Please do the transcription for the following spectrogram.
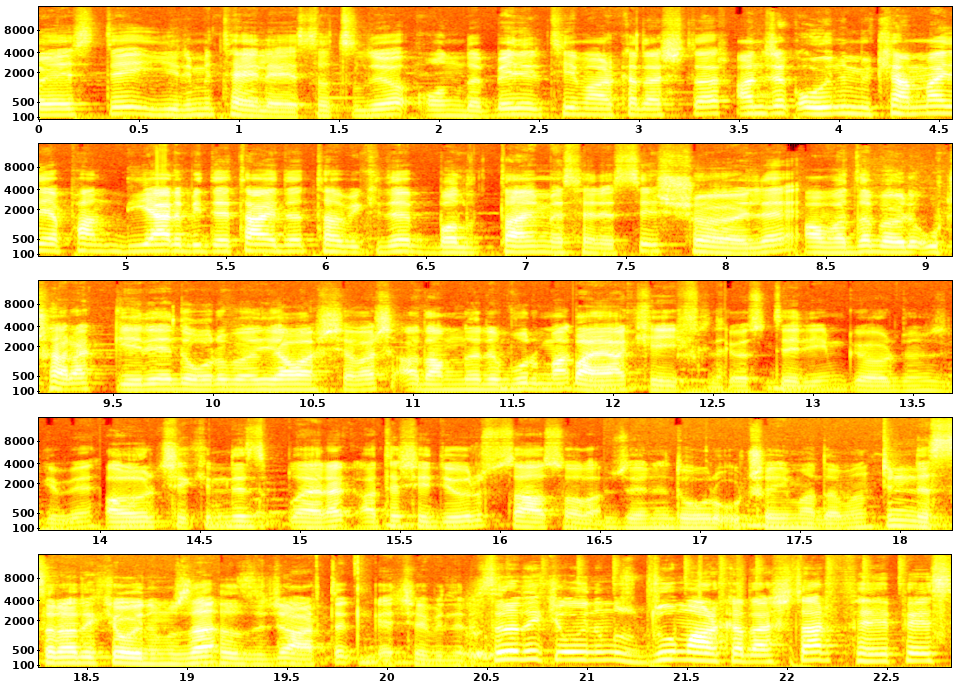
iOS'te 20 TL'ye satılıyor. Onu da belirteyim arkadaşlar. Ancak oyunu mükemmel yapan diğer bir detay da tabii ki de bullet time meselesi. Şöyle havada böyle uçarak geriye doğru böyle yavaş yavaş adamları vurmak bayağı keyifli. Göstereyim gördüğünüz gibi. Ağır çekimde zıplayarak ateş ediyoruz sağa sola. Üzerine doğru uçayım adamın. Şimdi sıradaki oyunumuza hızlıca artık geçebiliriz. Sıradaki oyunumuz Doom arkadaşlar. FPS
